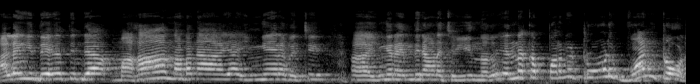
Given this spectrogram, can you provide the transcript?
അല്ലെങ്കിൽ ഇദ്ദേഹത്തിന്റെ മഹാനടനായ ഇങ്ങേരെ വെച്ച് ഇങ്ങനെ എന്തിനാണ് ചെയ്യുന്നത് എന്നൊക്കെ പറഞ്ഞ് ട്രോൾ വൺ ട്രോൾ.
